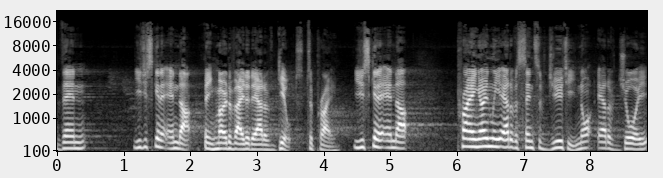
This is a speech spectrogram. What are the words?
then you're just going to end up being motivated out of guilt to pray. You're just going to end up praying only out of a sense of duty, not out of joy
